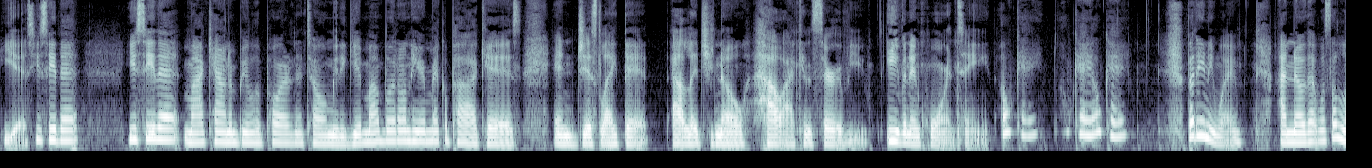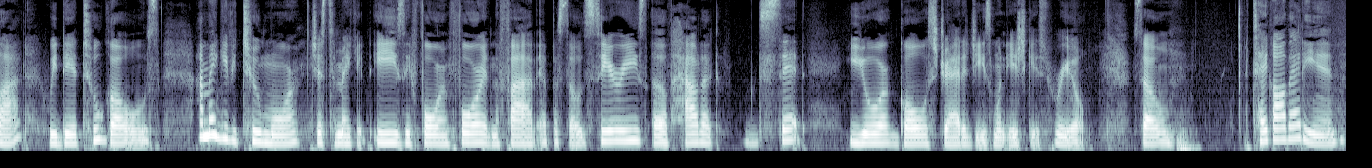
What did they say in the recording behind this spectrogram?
yes, you see that? You see that? My accountability partner told me to get my butt on here and make a podcast. And just like that, I'll let you know how I can serve you, even in quarantine. Okay, okay, okay. But anyway, I know that was a lot. We did two goals. I may give you two more just to make it easy, four and four in the five episode series of how to set your goal strategies when ish gets real. So take all that in,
